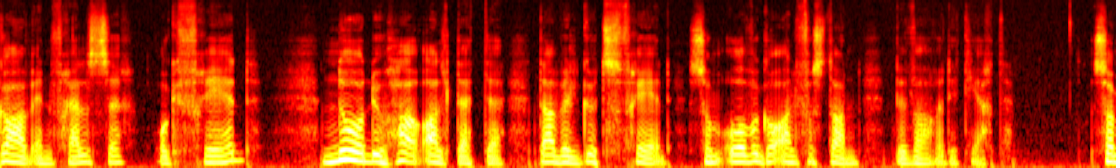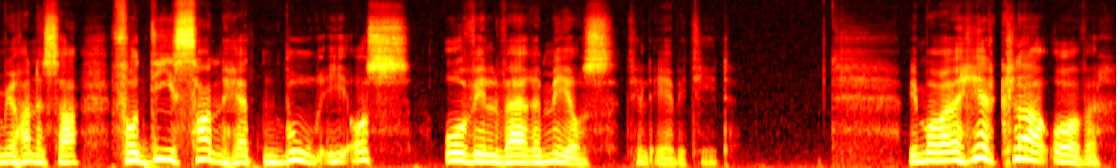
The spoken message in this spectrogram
gav en frelser og fred. Når du har alt dette, da vil Guds fred, som overgår all forstand, bevare ditt hjerte. Som Johannes sa, fordi sannheten bor i oss og vil være med oss til evig tid. Vi må være helt klar over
